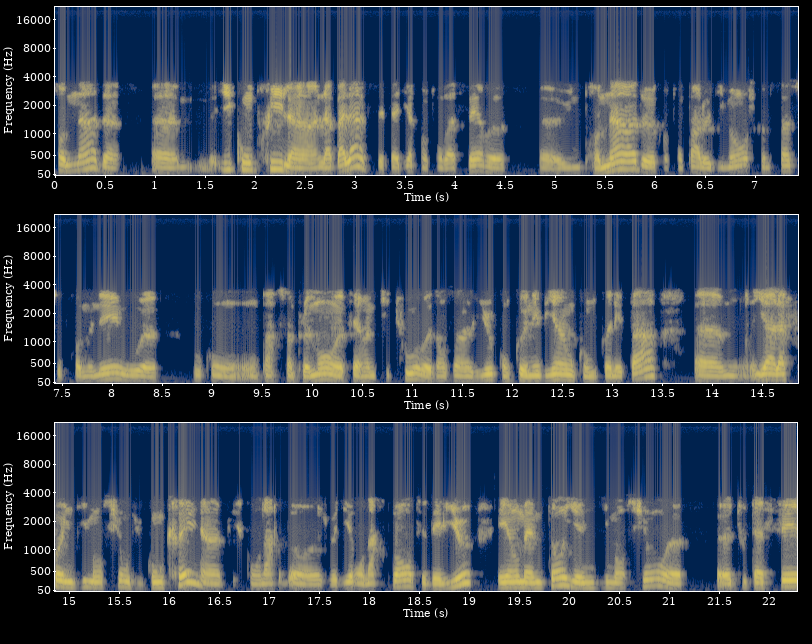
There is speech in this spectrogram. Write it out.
promenade, euh, y compris la, la balade, c'est-à-dire quand on va faire euh, euh, une promenade, quand on part le dimanche comme ça, se promener ou, qu'on part simplement faire un petit tour dans un lieu qu'on connaît bien ou qu'on ne connaît pas, il y a à la fois une dimension du concret, hein, puisqu'on je arpente des lieux, et en même temps, il y a une dimension tout à fait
